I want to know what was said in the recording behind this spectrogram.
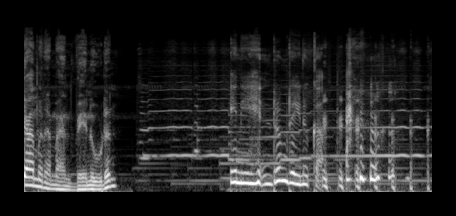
கேமராமேன் வேணுவுடன் இனி என்றும் ரேணுகா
